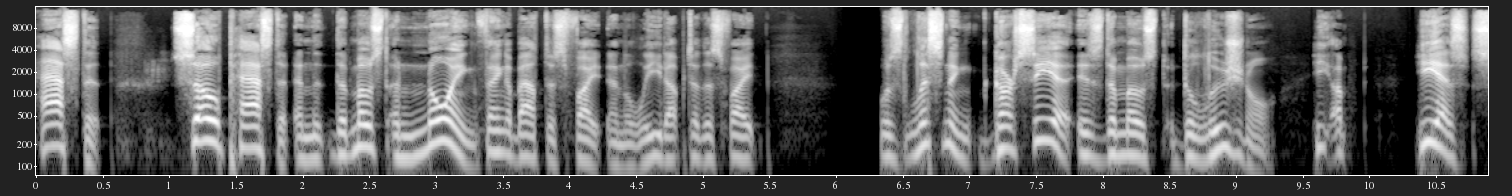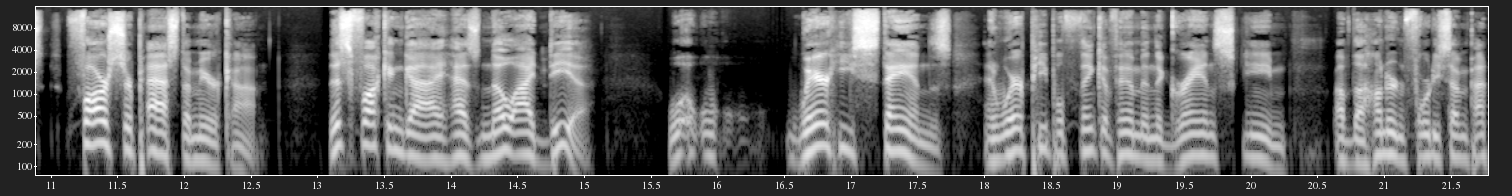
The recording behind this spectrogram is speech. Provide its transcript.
past it. So past it. And the, the most annoying thing about this fight and the lead up to this fight was listening. Garcia is the most delusional. He uh, he has far surpassed Amir Khan. This fucking guy has no idea wh- wh- where he stands and where people think of him in the grand scheme of the 147 pound.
